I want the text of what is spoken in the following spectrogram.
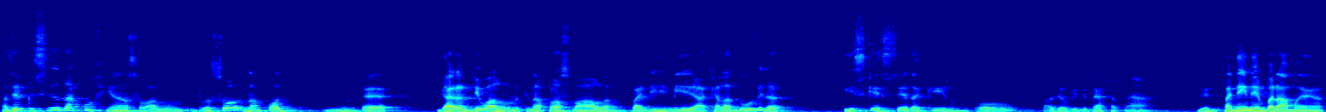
Mas ele precisa dar confiança ao aluno. O professor não pode é, garantir ao aluno que na próxima aula vai dirimir aquela dúvida e esquecer daquilo ou fazer o vídeo mercado. Ah, ele vai nem lembrar amanhã.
